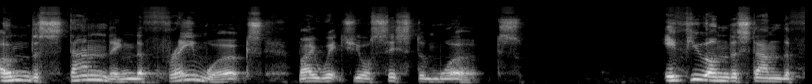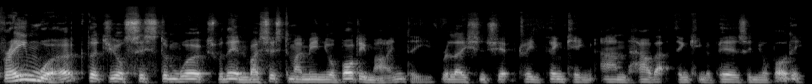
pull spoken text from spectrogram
Understanding the frameworks by which your system works if you understand the framework that your system works within, by system I mean your body mind, the relationship between thinking and how that thinking appears in your body.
